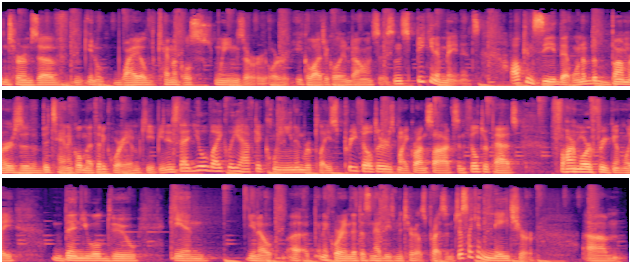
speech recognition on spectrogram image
in terms of you know wild chemical swings or, or ecological imbalances. And speaking of maintenance, I'll concede that one of the bummers of botanical method aquarium keeping is that you'll likely have to clean and replace pre-filters, micron socks, and filter pads far more frequently than you will do in you know uh, an aquarium that doesn't have these materials present. Just like in nature. Um,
